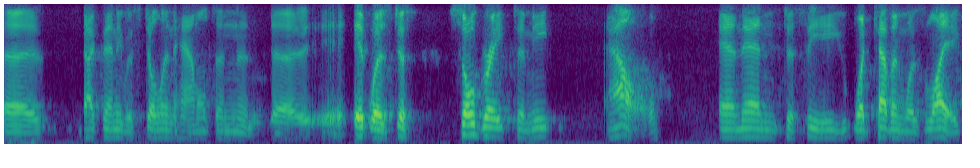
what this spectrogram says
Uh, back then he was still in Hamilton, and uh, it, it was just so great to meet Al, and then to see what Kevin was like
